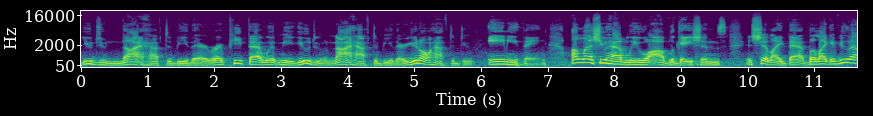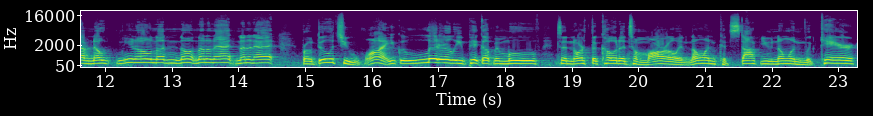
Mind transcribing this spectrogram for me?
you do not have to be there. Repeat that with me. You do not have to be there. You don't have to do anything unless you have legal obligations and shit like that. But like if you have no, you know, nothing, no, none of that, none of that Bro, do what you want. You could literally pick up and move to North Dakota tomorrow and no one could stop you. No one would care.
